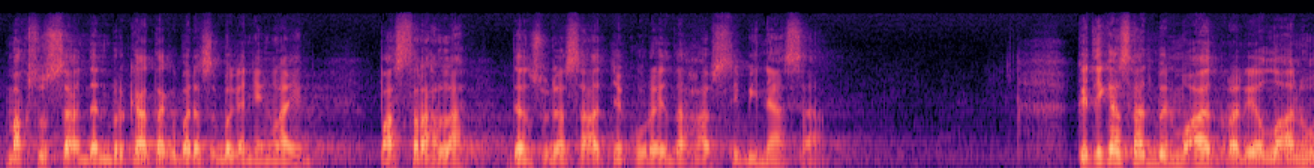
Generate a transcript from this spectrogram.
maksud saat dan berkata kepada sebagian yang lain, pasrahlah dan sudah saatnya Quraidah harus binasa. Ketika Sa'ad bin Mu'ad radhiyallahu anhu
